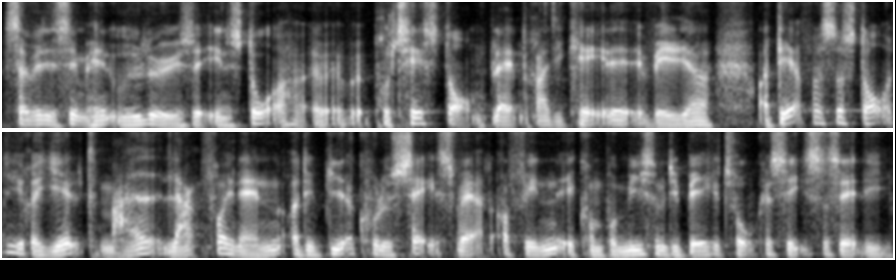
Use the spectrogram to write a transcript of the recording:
så vil det simpelthen udløse en stor øh, proteststorm blandt radikale vælgere. Og derfor så står de reelt meget langt fra hinanden, og det bliver kolossalt svært at finde et kompromis, som de begge to kan se sig selv i.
